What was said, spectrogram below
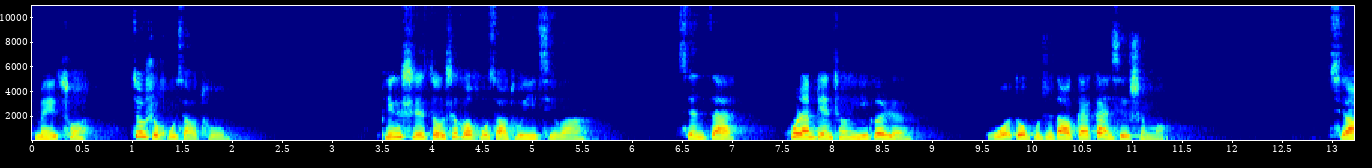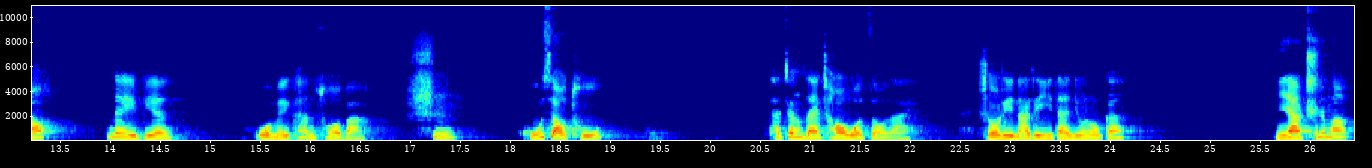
没错，就是胡小图。平时总是和胡小图一起玩，现在忽然变成一个人，我都不知道该干些什么。瞧，那边。我没看错吧？是胡小图，他正在朝我走来，手里拿着一袋牛肉干。你要吃吗？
